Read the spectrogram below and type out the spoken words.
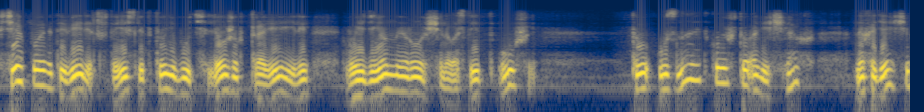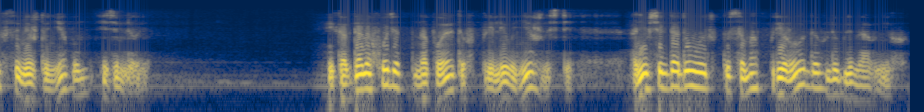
Все поэты верят, что если кто-нибудь, лежа в траве или в уединенной роще, навострит уши, то узнает кое-что о вещах, находящихся между небом и землей. И когда находят на поэтов приливы нежности, они всегда думают, что сама природа влюблена в них,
